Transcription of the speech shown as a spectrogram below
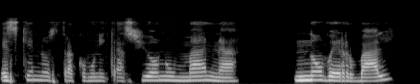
es que nuestra comunicación humana no verbal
